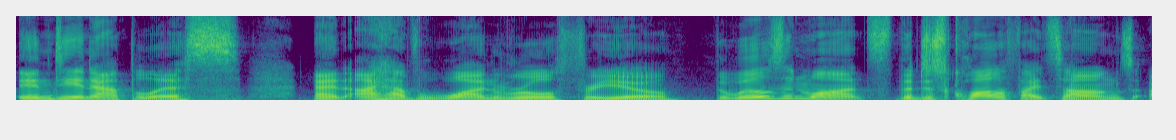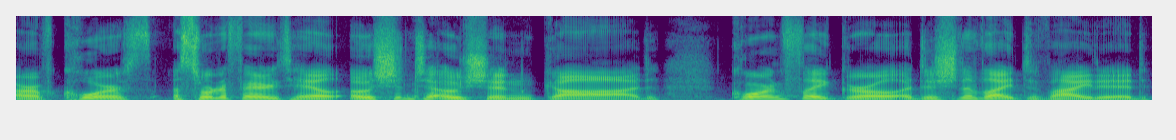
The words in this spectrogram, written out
Indianapolis, and I have one rule for you. The Wills and Wants, the disqualified songs, are of course A Sort of Fairy Tale, Ocean to Ocean, God, Cornflake Girl, Addition of Light Divided,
